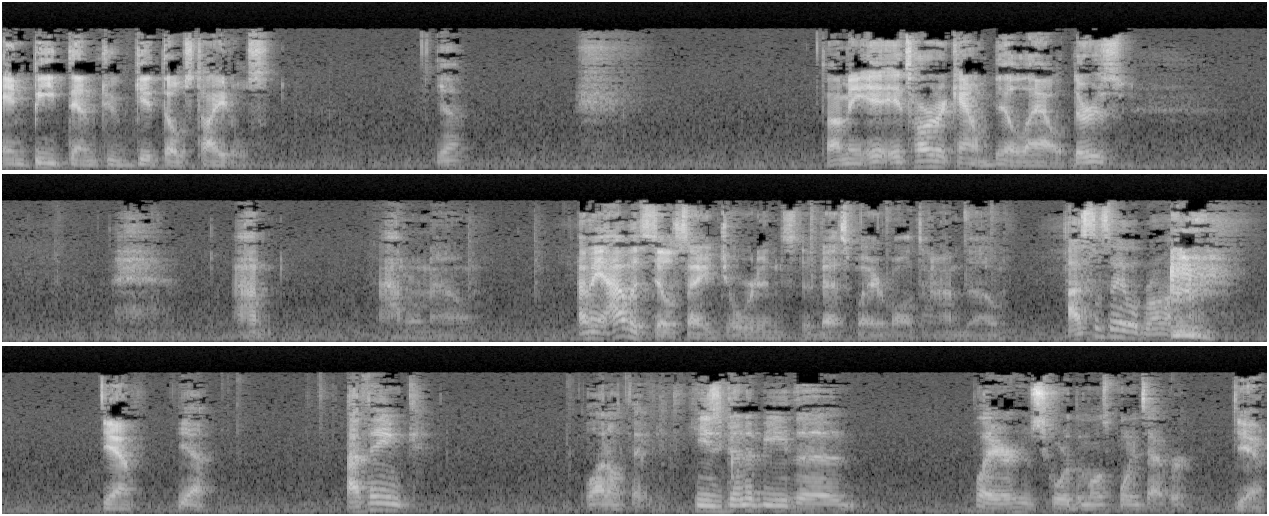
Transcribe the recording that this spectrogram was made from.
and beat them to get those titles. Yeah. So, I mean, it, it's hard to count Bill out. There's I, I don't know. I mean, I would still say Jordan's the best player of all time, though. I still say LeBron. Yeah. yeah, I think. Well, I don't think he's going to be the player who scored the most points ever. Yeah.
